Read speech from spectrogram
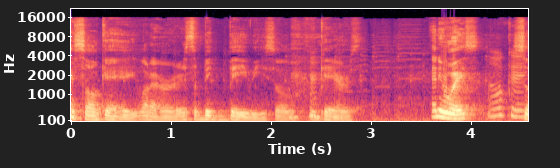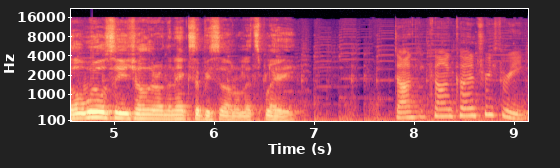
It's okay, whatever. It's a big baby, so who cares? Anyways, Okay. so we'll see each other on the next episode of Let's Play. Donkey Kong Country 3.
